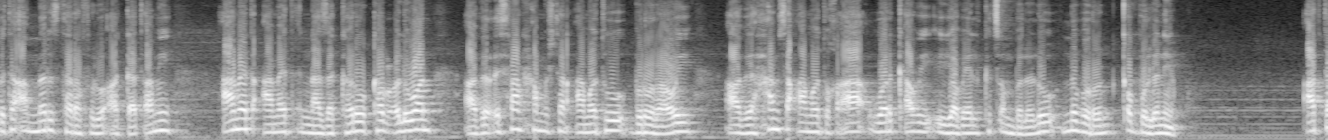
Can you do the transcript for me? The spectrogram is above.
ብተኣምር ዝተረፍሉ ኣጋጣሚ ዓመት ዓመት እናዘከሩ ከብዕልዎን ኣብ 25 ዓመቱ ብሩራዊ ኣብ 50 ዓመቱ ከዓ ወርቃዊ ኢዮቤል ክፅምብልሉ ንቡርን ቅቡልን እዩ። ኣብታ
